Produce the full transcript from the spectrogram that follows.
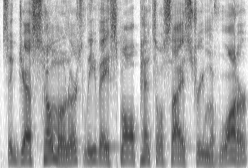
suggests homeowners leave a small pencil sized stream of water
